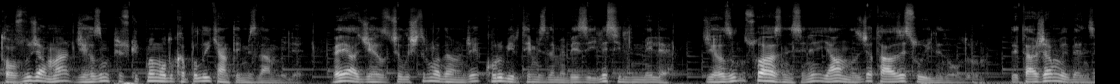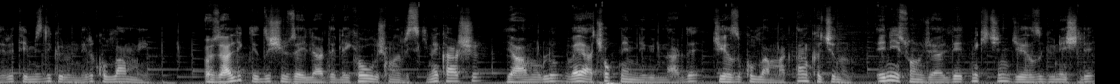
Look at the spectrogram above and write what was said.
Tozlu camlar cihazın püskürtme modu kapalıyken temizlenmeli veya cihazı çalıştırmadan önce kuru bir temizleme bezi ile silinmeli. Cihazın su haznesini yalnızca taze su ile doldurun. Deterjan ve benzeri temizlik ürünleri kullanmayın. Özellikle dış yüzeylerde leke oluşma riskine karşı yağmurlu veya çok nemli günlerde cihazı kullanmaktan kaçının. En iyi sonucu elde etmek için cihazı güneşli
